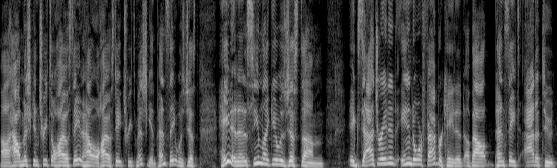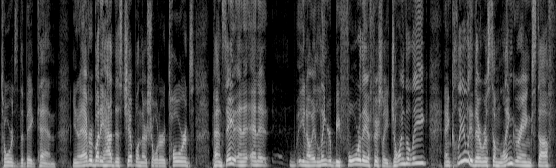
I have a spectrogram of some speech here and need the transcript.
uh, how Michigan treats Ohio State and how Ohio State treats Michigan. Penn State was just hated, and it seemed like it was just um, exaggerated and or fabricated about Penn State's attitude towards the Big Ten. You know, everybody had this chip on their shoulder towards Penn State, and it, and it you know, it lingered before they officially joined the league, and clearly there was some lingering stuff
